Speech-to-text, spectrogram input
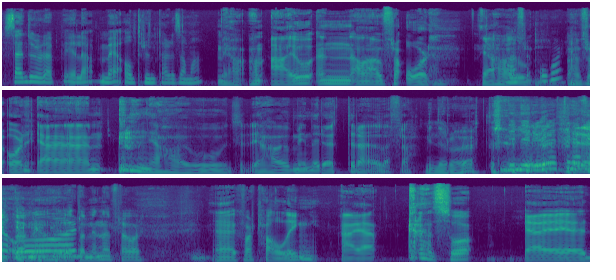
Stein Torleif Bjella med alt rundt er det samme. Ja, han er jo, en, han er jo fra Ål. Jeg har Han jo? Jeg er fra Ål. Jeg, jeg, har jo, jeg har jo Mine røtter er jo derfra. Mine røtter. Mine røtter er fra Ål. røtta mine er fra Ål. Eh, kvartaling er jeg. Så jeg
